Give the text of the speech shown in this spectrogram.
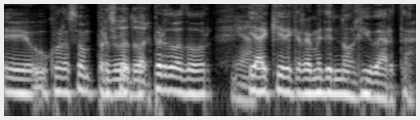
eh, o coração Perdoador. perdoador Yeah. é aquele que realmente nos liberta.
